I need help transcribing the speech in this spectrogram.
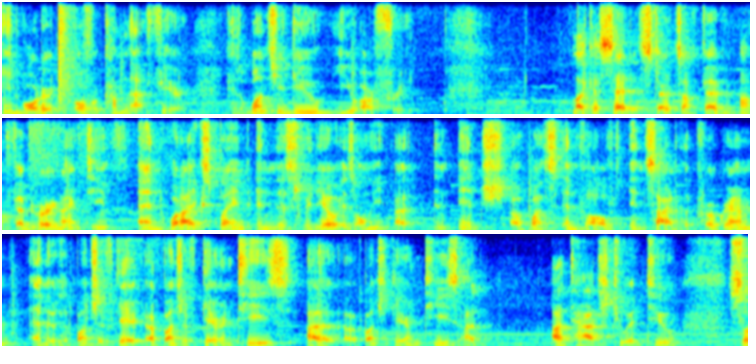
in order to overcome that fear. Because once you do, you are free. Like I said, it starts on, Feb- on February 19th. And what I explained in this video is only a, an inch of what's involved inside of the program. And there's a bunch of, a bunch of guarantees, a, a bunch of guarantees attached to it too. So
